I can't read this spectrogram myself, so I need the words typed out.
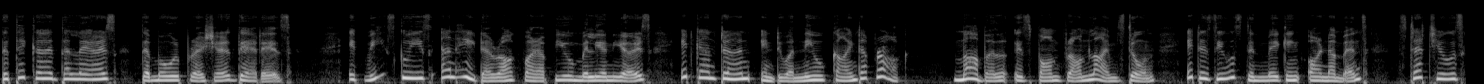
The thicker the layers, the more pressure there is. If we squeeze and heat a rock for a few million years, it can turn into a new kind of rock. Marble is formed from limestone. It is used in making ornaments, statues,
